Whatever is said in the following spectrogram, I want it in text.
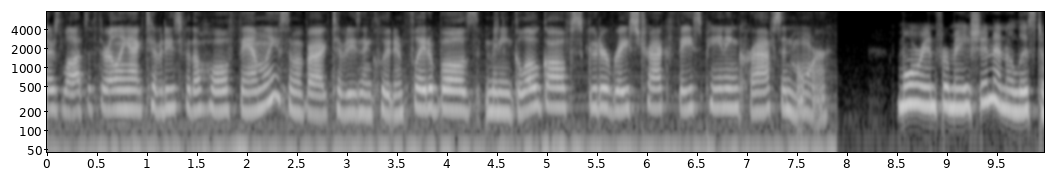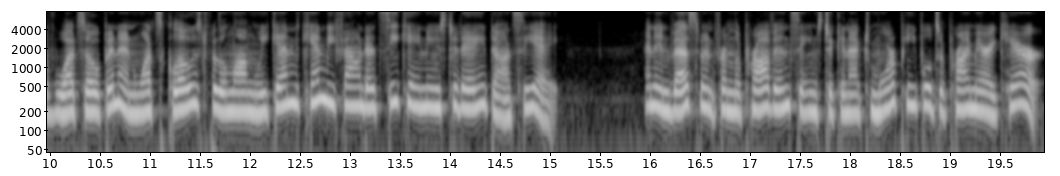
There's lots of thrilling activities for the whole family. Some of our activities include inflatables, mini glow golf, scooter racetrack, face painting, crafts, and more. More information and a list of what's open and what's closed for the long weekend can be found at cknewstoday.ca. An investment from the province aims to connect more people to primary care.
